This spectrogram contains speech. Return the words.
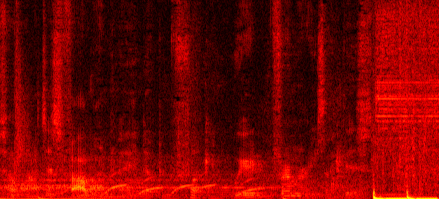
So I just follow him and I end up in fucking weird infirmaries like this.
